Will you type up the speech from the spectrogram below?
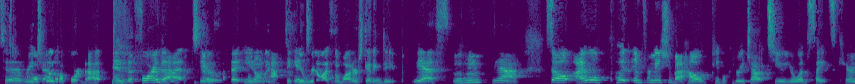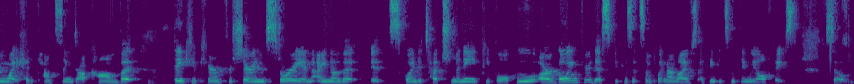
to reach Hopefully out. before that. And before that too, yes. that you don't have to get You realize the water's getting deep. Yes. Mm-hmm. Yeah. So I will put information about how people can reach out to you. Your website's KarenWhiteheadCounseling.com. But thank you, Karen, for sharing the story. And I know that it's going to touch many people who are going through this because at some point in our lives, I think it's something we all face. So,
